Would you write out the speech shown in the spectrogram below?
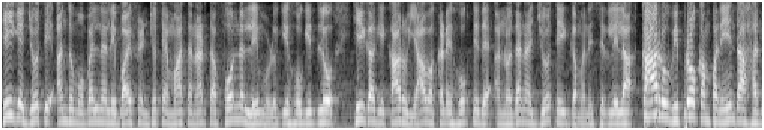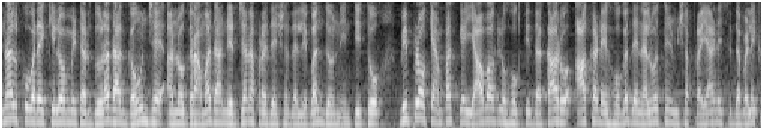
ಹೀಗೆ ಜ್ಯೋತಿ ಅಂದು ಮೊಬೈಲ್ನಲ್ಲಿ ಬಾಯ್ ಫ್ರೆಂಡ್ ಜೊತೆ ಮಾತನಾಡ್ತಾ ಫೋನ್ನಲ್ಲಿ ಮುಳುಗಿ ಹೋಗಿದ್ಲು. ಹೀಗಾಗಿ ಕಾರು ಯಾವ ಕಡೆ ಹೋಗ್ತಿದೆ ಅನ್ನೋದನ್ನ ಜ್ಯೋತಿ ಗಮನಿಸಿರ್ಲಿಲ್ಲ. ಕಾರು ವಿಪ್ರೋ ಕಂಪನಿಯಿಂದ ಹದಿನಾಲ್ಕೂವರೆ ಕಿಲೋಮೀಟರ್ ದೂರದ ಗೌಂಜೆ ಅನ್ನೋ ಗ್ರಾಮದ ನಿರ್ಜನ ಪ್ರದೇಶದಲ್ಲಿ ಬಂದು ನಿಂತಿತ್ತು. ವಿಪ್ರೋ ಕ್ಯಾಂಪಸ್ಗೆ ಯಾವಾಗ್ಲೂ ಹೋಗ್ತಿದ್ದ ಕಾರು ಆ ಕಡೆ ಹೋಗದೆ ನಲವತ್ತು ನಿಮಿಷ ಪ್ರಯಾಣಿಸಿದ ಬಳಿಕ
